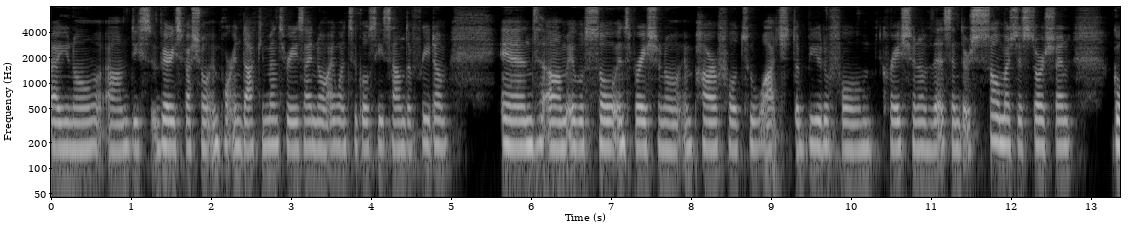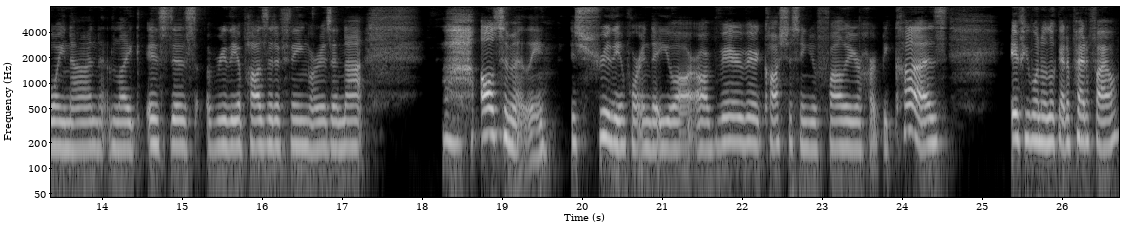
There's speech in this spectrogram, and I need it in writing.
uh, you know um, these very special important documentaries. I know I went to go see Sound of Freedom, and um, it was so inspirational and powerful to watch the beautiful creation of this. And there's so much distortion going on. Like, is this really a positive thing or is it not? ultimately it's really important that you are, are very, very cautious and you follow your heart because if you want to look at a pedophile,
